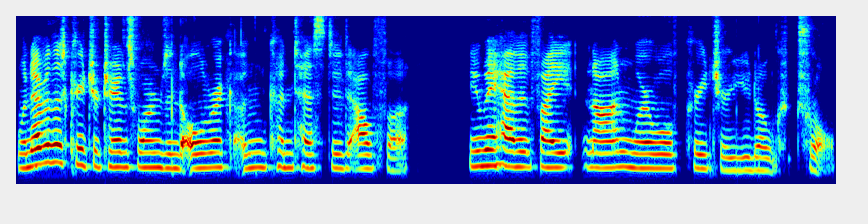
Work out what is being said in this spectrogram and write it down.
Whenever this creature transforms into Ulrich Uncontested Alpha, you may have it fight non werewolf creature you don't control.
